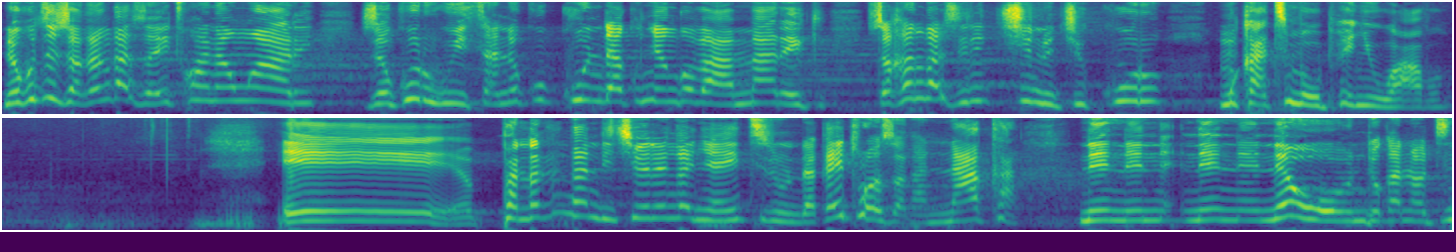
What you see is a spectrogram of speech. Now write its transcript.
Nekuti zvakanga zvaitwa namwari zvekurwisa nekukunda kunyange vaamareki zvakanga zviri chinhu chikuru mukati meupenyu hwavo e, pandakanga ndichiverenga nyaya itiri ndakaitirwa zvakanaka nehondo kana kuti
